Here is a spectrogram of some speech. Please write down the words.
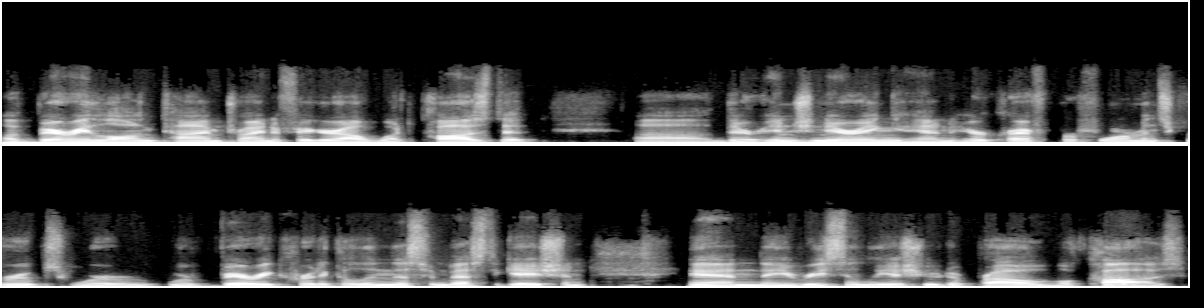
a very long time trying to figure out what caused it. Uh, their engineering and aircraft performance groups were, were very critical in this investigation, and they recently issued a probable cause,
